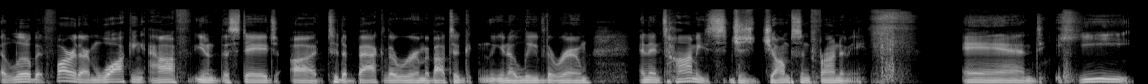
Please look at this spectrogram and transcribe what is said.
a little bit farther. I'm walking off, you know, the stage uh, to the back of the room, about to, you know, leave the room. And then Tommy just jumps in front of me. And he,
